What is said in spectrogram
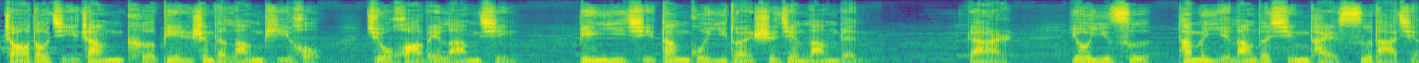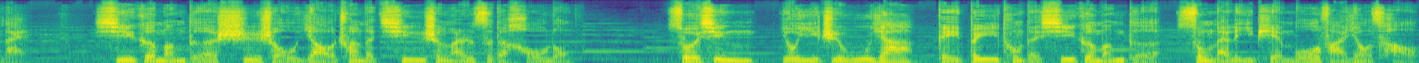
找到几张可变身的狼皮后，就化为狼形，并一起当过一段时间狼人。然而有一次，他们以狼的形态厮打起来，西格蒙德失手咬穿了亲生儿子的喉咙。所幸有一只乌鸦给悲痛的西格蒙德送来了一片魔法药草，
